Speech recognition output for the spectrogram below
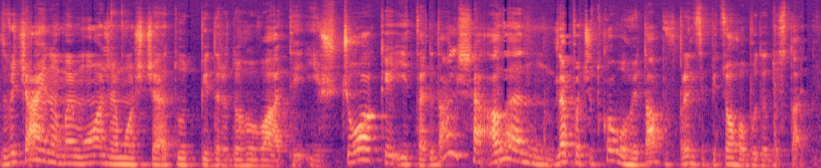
Звичайно, ми можемо ще тут підредагувати і щоки, і так далі, але для початкового етапу, в принципі, цього буде достатньо.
